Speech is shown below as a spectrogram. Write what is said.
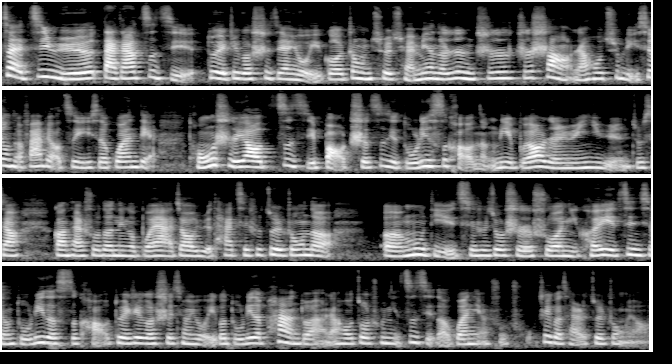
在基于大家自己对这个事件有一个正确全面的认知之上，然后去理性的发表自己一些观点，同时要自己保持自己独立思考的能力，不要人云亦云。就像刚才说的那个博雅教育，它其实最终的呃目的其实就是说，你可以进行独立的思考，对这个事情有一个独立的判断，然后做出你自己的观点输出，这个才是最重要的。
